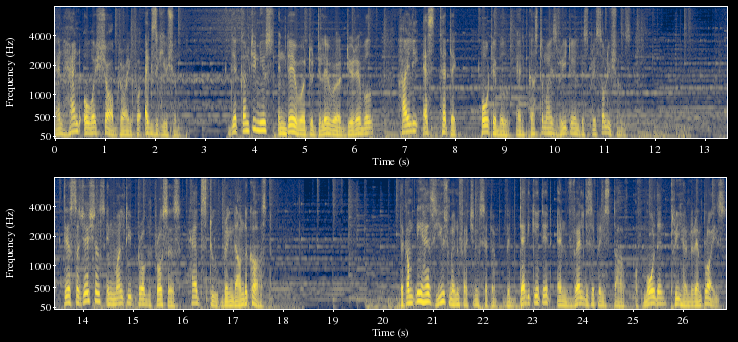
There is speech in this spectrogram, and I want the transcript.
and handover shop drawing for execution. Their continuous endeavor to deliver durable, highly aesthetic, portable and customized retail display solutions. Their suggestions in multi-pronged process helps to bring down the cost. The company has huge manufacturing setup with dedicated and well-disciplined staff of more than 300 employees.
